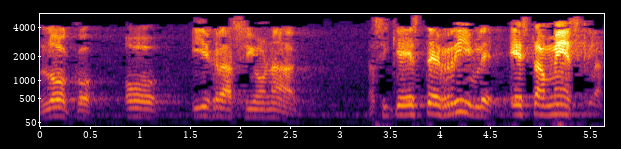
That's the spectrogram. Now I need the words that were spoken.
loco o irracional. Así que es terrible esta mezcla.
